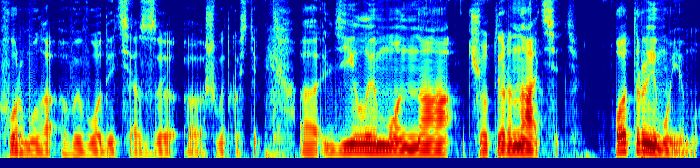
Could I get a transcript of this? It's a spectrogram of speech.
Формула виводиться з е, швидкості. Е, ділимо на 14. Отримуємо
